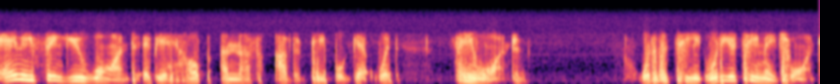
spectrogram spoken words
anything you want if you help enough other people get what they want. What do the te- what do your teammates want?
